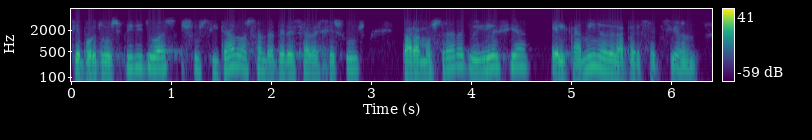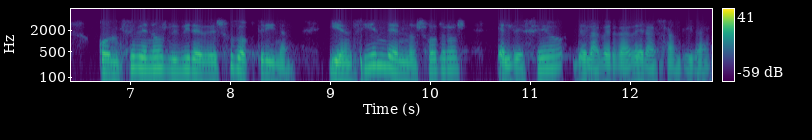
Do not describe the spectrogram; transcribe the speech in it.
que por tu Espíritu has suscitado a Santa Teresa de Jesús para mostrar a tu Iglesia el camino de la perfección. Concédenos vivir de su doctrina y enciende en nosotros el deseo de la verdadera santidad.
